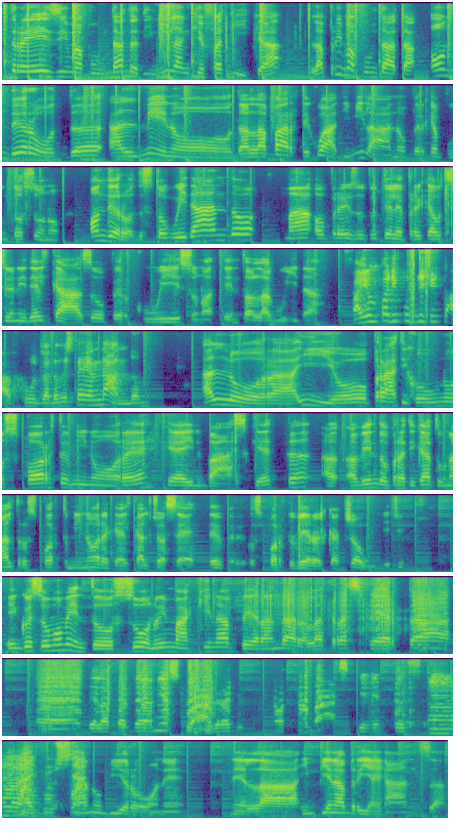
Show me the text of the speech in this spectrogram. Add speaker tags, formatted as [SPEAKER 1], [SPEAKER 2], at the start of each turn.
[SPEAKER 1] ventitreesima puntata di Milan che fatica, la prima puntata on the road, almeno dalla parte qua di Milano, perché appunto sono on the road, sto guidando, ma ho preso tutte le precauzioni del caso, per cui sono attento alla guida.
[SPEAKER 2] Fai un po' di pubblicità, scusa, dove stai andando?
[SPEAKER 1] Allora, io pratico uno sport minore che è il basket, a- avendo praticato un altro sport minore che è il calcio a 7, lo sport vero è il calcio a 11, e in questo momento sono in macchina per andare alla trasferta eh, della, della, mia squadra, che è il nostro basket, fino a Bussano Birone, nella, in piena Brianza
